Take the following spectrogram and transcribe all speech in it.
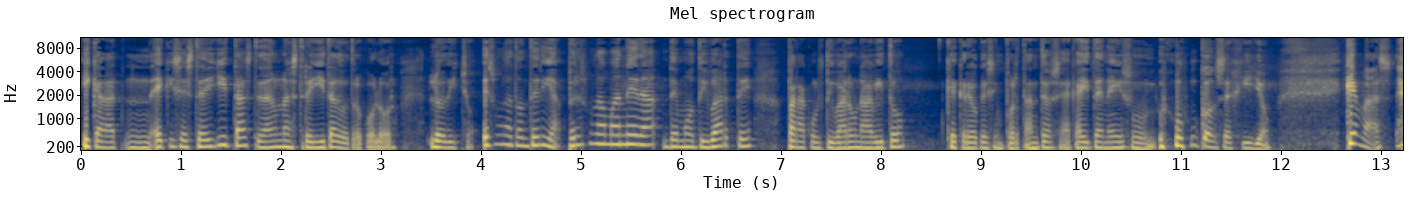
Y cada mm, X estrellitas te dan una estrellita de otro color. Lo dicho, es una tontería, pero es una manera de motivarte para cultivar un hábito que creo que es importante. O sea que ahí tenéis un, un consejillo. ¿Qué más?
